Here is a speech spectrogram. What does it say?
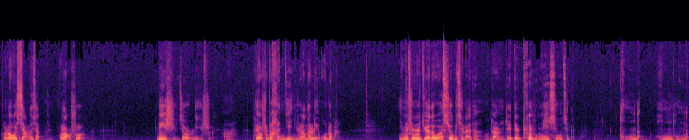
后来我想了想，我老说，历史就是历史啊，它有什么痕迹，你就让它留着吧。你们是不是觉得我修不起来它？我告诉你，这地儿特容易修起来，铜的，红铜的，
